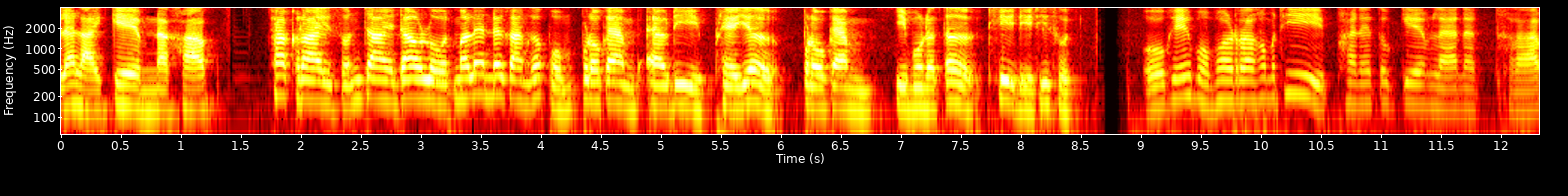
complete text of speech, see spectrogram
หลายๆเกมนะครับ ถ้าใครสนใจดาวน์โหลดมาเล่นด้วยกันครับผมโปรแกรม LD Player โปรแกรม Emulator ที่ดีที่สุด โอเคผมพอเราเข้ามาที่ภายในตัวเกมแล้วนะครับ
